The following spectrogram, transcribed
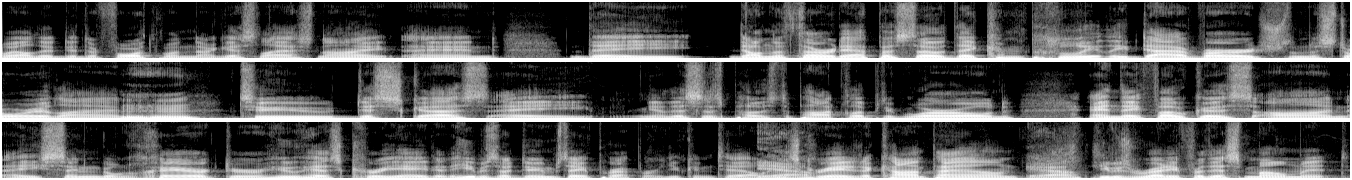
well, they did their fourth one, I guess, last night, and they on the third episode they completely diverged from the storyline to discuss a you know this is post-apocalyptic world and they focus on a single character who has created he was a doomsday prepper you can tell. He's created a compound. Yeah. he was ready for this moment.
